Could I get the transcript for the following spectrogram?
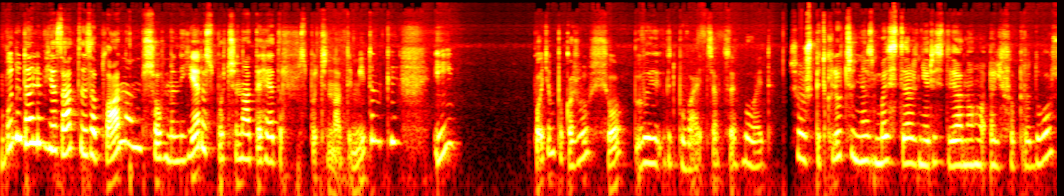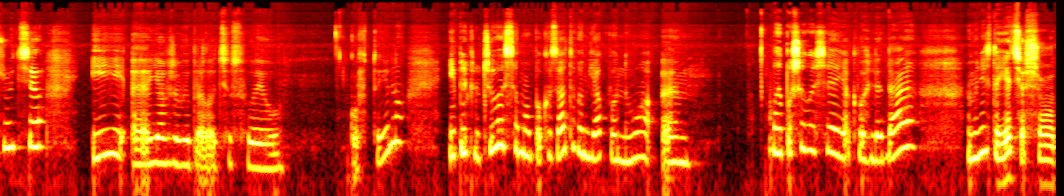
Буду далі в'язати за планом, що в мене є, розпочинати гетер, розпочинати мітинги, і потім покажу, що відбувається. Все, бувайте. Що ж, підключення з майстерні різдвяного ельфа продовжується. І е, я вже вибрала цю свою ковтину. І підключилася саме показати вам, як воно е, випушилося, як виглядає. Мені здається, що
